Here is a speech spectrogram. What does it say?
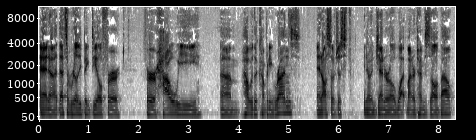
and uh, that's a really big deal for for how we um, how the company runs, and also just you know in general what Modern Times is all about.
